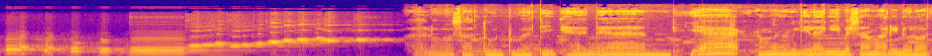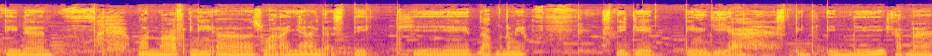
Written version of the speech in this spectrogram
Halo satu dua tiga dan ya kembali lagi bersama Rido Roti dan mohon maaf ini uh, suaranya agak sedikit apa namanya sedikit tinggi ya sedikit tinggi karena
